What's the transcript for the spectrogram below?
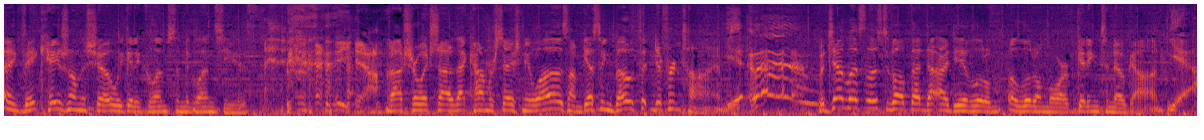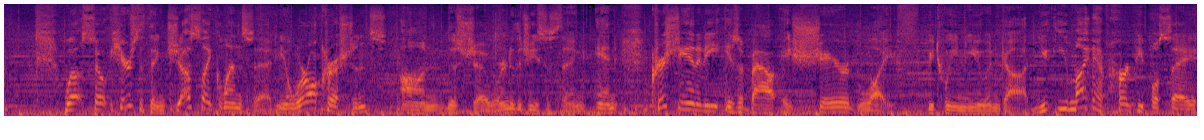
a vacation on the show, we get a glimpse into Glenn's youth. yeah. Not sure which side of that conversation he was. I'm guessing both at different times. Yeah. Ah! But Jed, let's let's develop that idea of a little a little more of getting to know God. Yeah. Well, so here's the thing. Just like Glenn said, you know, we're all Christians on this show. We're into the Jesus thing. And Christianity is about a shared life between you and God. You, you might have heard people say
